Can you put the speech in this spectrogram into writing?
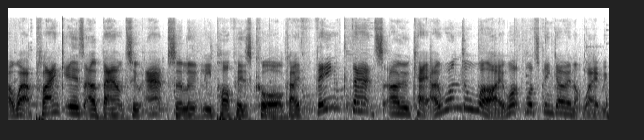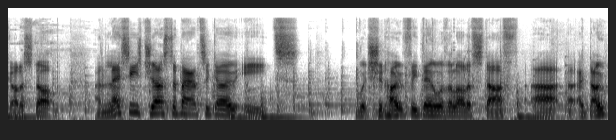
Oh wow, Plank is about to absolutely pop his cork. I think that's okay. I wonder why. What, what's been going on? Wait, we gotta stop. Unless he's just about to go eat which should hopefully deal with a lot of stuff. Uh, I don't,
